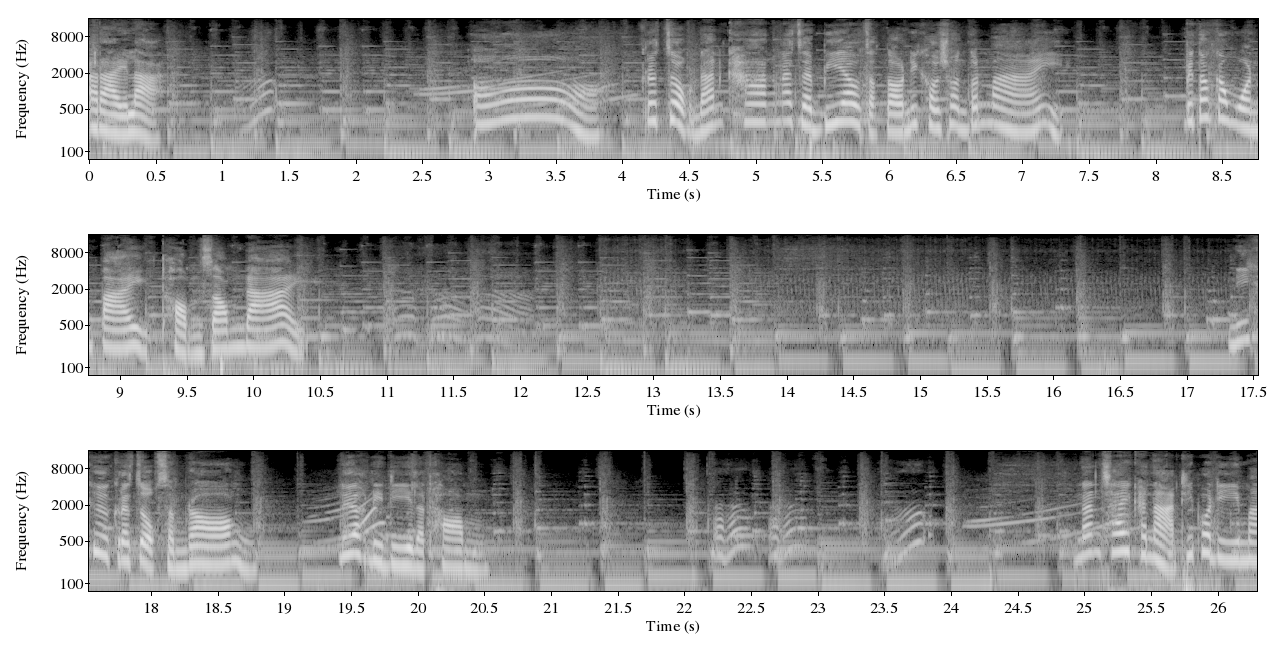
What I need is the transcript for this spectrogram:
อะไรล่ะ อ๋อ กระจกด้านข้างน่าจะเบี้ยวจากตอนที่เขาชนต้นไม้ ไม่ต้องกังวลไปถอมซ่อมได้ นี่คือกระจกสำรอง เลือกดีๆละทอม นั่นใช่ขนาดที่พอดีไหม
